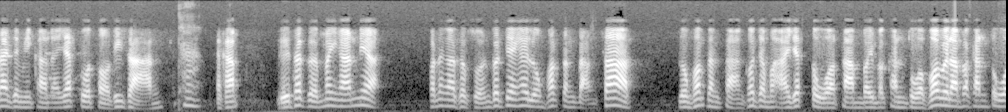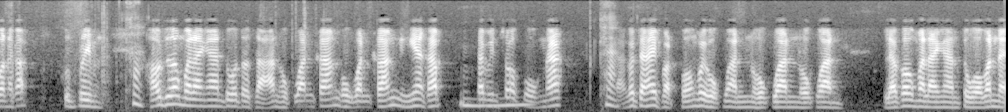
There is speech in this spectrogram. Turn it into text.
น่าจะมีการอายัดตัวต่อที่ศาลค่ะนะครับห รือถ้าเกิดไม่งั้นเนี่ย พนักงานสอบสวนก็แจ้งให้โรงพักต่างๆ ทราบโรงพักต่างๆ ก็จะมาอายัดตัวตามใบประกันตัว เพราะเวลาประกันตัวนะครับ คุณปริมค่ะเขาจะต้องมารายงานตัวต่อศาลหกวันครั้งหกวันครั้งอย่างเงี้ยครับอืมถ้าเป็นช่อโกงนะค่ะศาลก็จะให้ผัดฟ้องไปหกวันหกวันหกวัน แล้วก็มารายงานตัววันไหน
